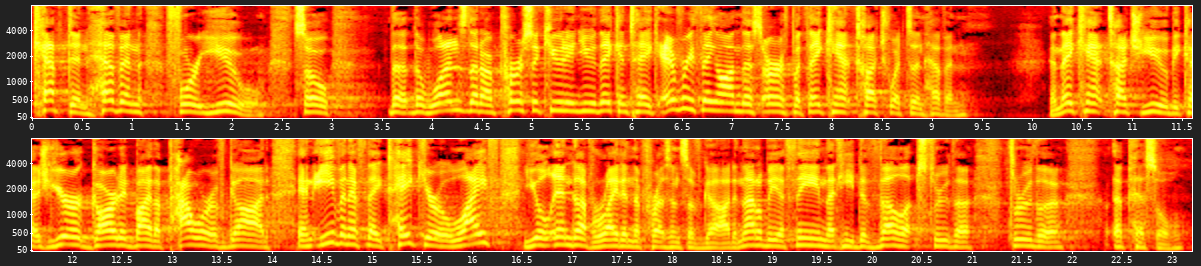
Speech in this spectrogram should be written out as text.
kept in heaven for you. So the, the ones that are persecuting you, they can take everything on this earth, but they can't touch what's in heaven. And they can't touch you because you're guarded by the power of God. And even if they take your life, you'll end up right in the presence of God. And that'll be a theme that he develops through the, through the epistle.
